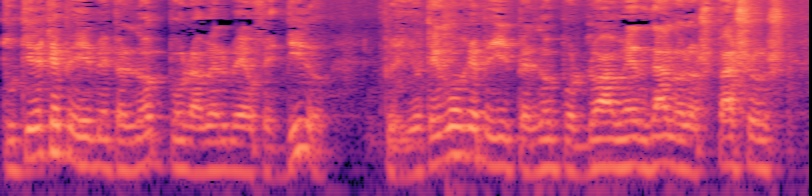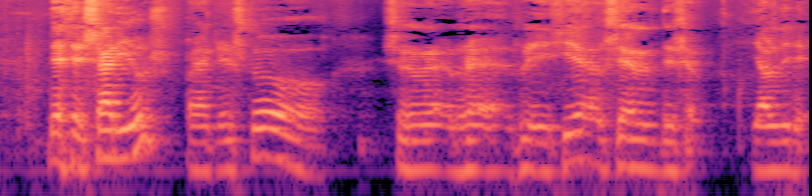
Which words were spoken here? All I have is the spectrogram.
tú tienes que pedirme perdón por haberme ofendido, pero yo tengo que pedir perdón por no haber dado los pasos necesarios para que esto se, re- re- rehiciera- se, desa- ya lo diré,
